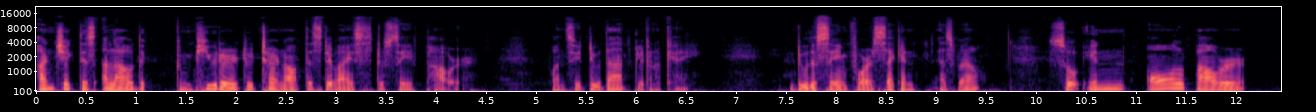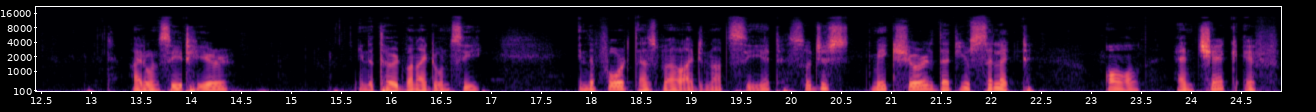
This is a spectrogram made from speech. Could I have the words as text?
uncheck this allow the computer to turn off this device to save power. Once you do that click on OK. Do the same for a second as well so in all power I don't see it here. In the third one I don't see. In the fourth as well I do not see it. So just make sure that you select all and check if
